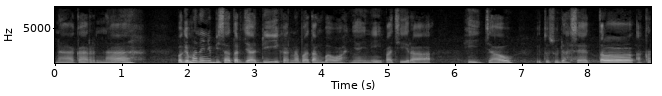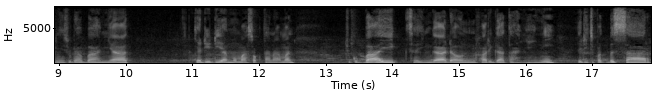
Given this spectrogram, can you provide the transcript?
Nah karena bagaimana ini bisa terjadi? Karena batang bawahnya ini pacira hijau itu sudah settle, akarnya sudah banyak. Jadi dia memasok tanaman cukup baik sehingga daun variegatanya ini jadi cepat besar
